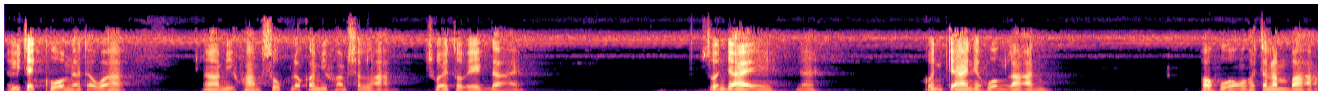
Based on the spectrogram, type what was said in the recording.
อายุเจ็ดขวบนะแต่ว่ามีความสุขแล้วก็มีความฉลาดช่วยตัวเองได้ ส่วนใหญ่นะคนแก่เนี่ยห่วงหลาน เพราะห่วงว่าเขาจะลำบาก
